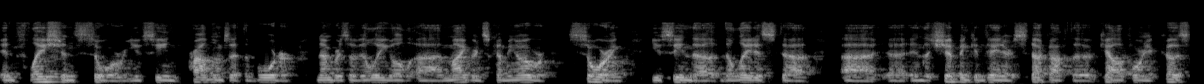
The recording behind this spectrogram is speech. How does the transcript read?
inflation soar. You've seen problems at the border, numbers of illegal uh, migrants coming over soaring. You've seen the, the latest uh, uh, uh in the shipping containers stuck off the California coast,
